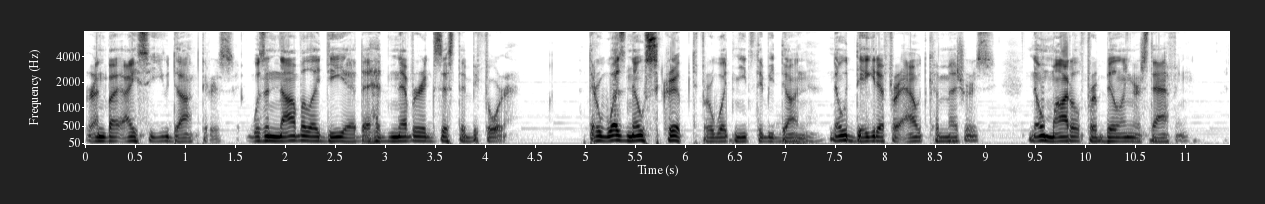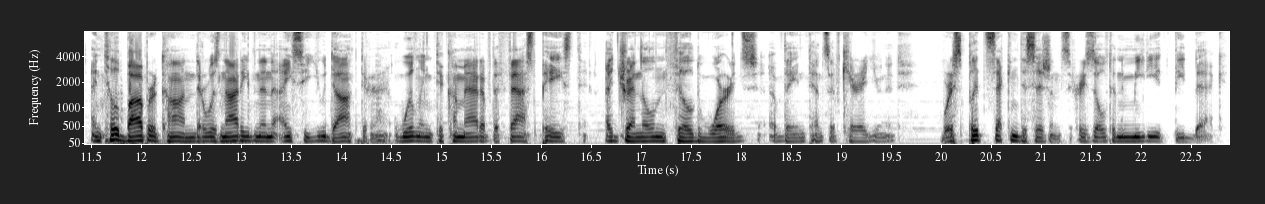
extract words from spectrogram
run by ICU doctors, was a novel idea that had never existed before. There was no script for what needs to be done, no data for outcome measures, no model for billing or staffing. Until Babar Khan, there was not even an ICU doctor willing to come out of the fast paced, adrenaline filled wards of the intensive care unit, where split second decisions result in immediate feedback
